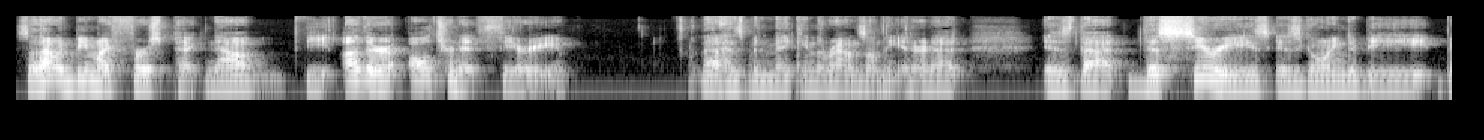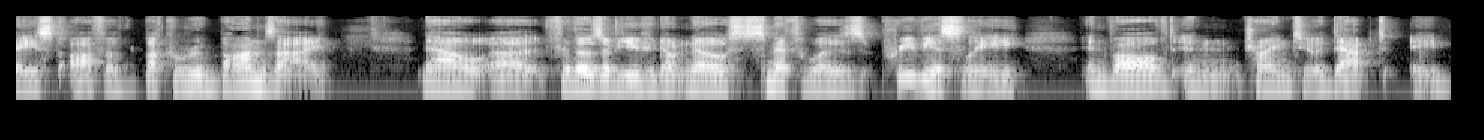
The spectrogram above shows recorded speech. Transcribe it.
So that would be my first pick. Now, the other alternate theory that has been making the rounds on the internet is that this series is going to be based off of Buckaroo Banzai. Now, uh, for those of you who don't know, Smith was previously involved in trying to adapt a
